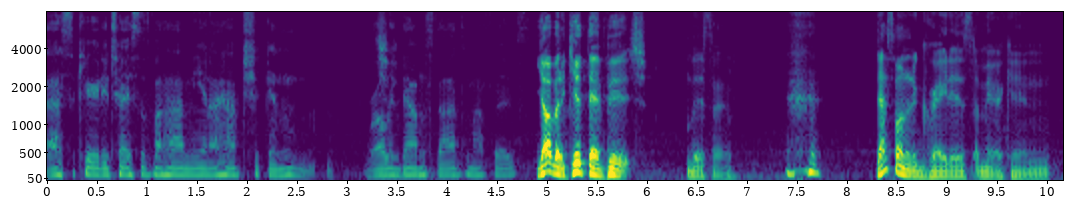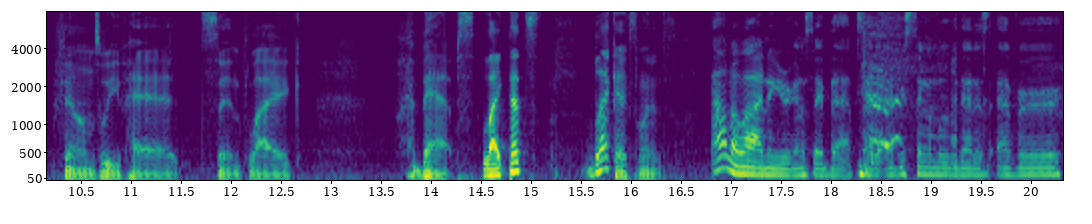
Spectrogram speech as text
as security chases behind me and I have chicken rolling down the sides of my face. Y'all better get that bitch. Listen, that's one of the greatest American films we've had since like Baps. Like that's black excellence. I don't know why I knew you were gonna say Baps. Out of every single movie that has ever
